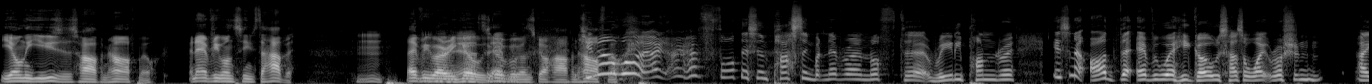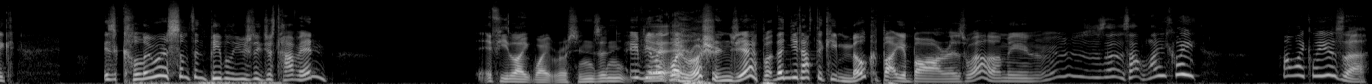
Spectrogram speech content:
He only uses half and half milk, and everyone seems to have it. Hmm. Everywhere Yeah, he yeah, goes, good everyone's got half and half. Do you know milk. what? I, I have thought this in passing, but never enough to really ponder it. Isn't it odd that everywhere he goes has a White Russian? Like, is Kahlua something people usually just have in? If you like White Russians, and If you yeah, like White Russians, yeah, but then you'd have to keep milk by your bar as well. I mean, is that, is that likely? How likely is that?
